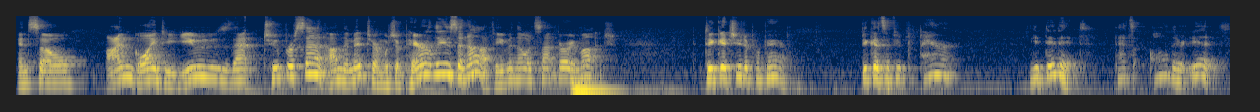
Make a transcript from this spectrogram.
And so I'm going to use that 2% on the midterm, which apparently is enough, even though it's not very much, to get you to prepare. Because if you prepare, you did it. That's all there is.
